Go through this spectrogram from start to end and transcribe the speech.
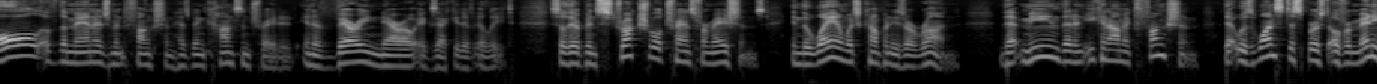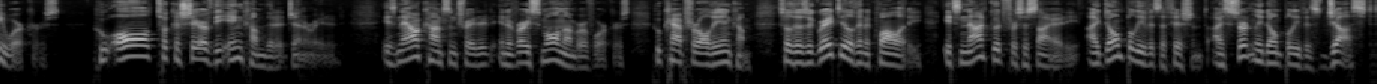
all of the management function has been concentrated in a very narrow executive elite. So there have been structural transformations in the way in which companies are run that mean that an economic function that was once dispersed over many workers, who all took a share of the income that it generated, is now concentrated in a very small number of workers who capture all the income. So there's a great deal of inequality. It's not good for society. I don't believe it's efficient. I certainly don't believe it's just,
